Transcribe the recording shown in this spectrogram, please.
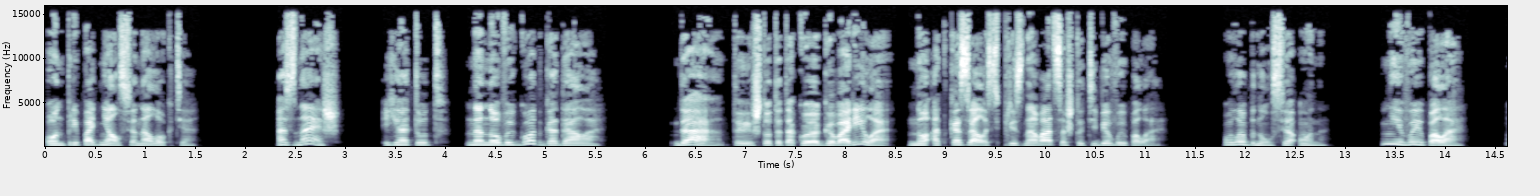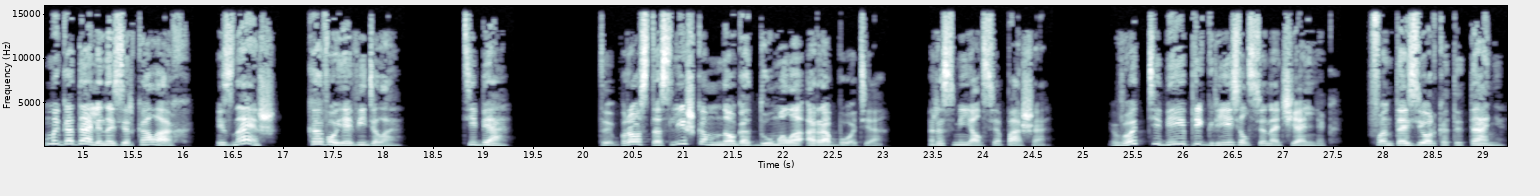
Он приподнялся на локте. А знаешь, я тут на Новый год гадала. Да, ты что-то такое говорила, но отказалась признаваться, что тебе выпало. Улыбнулся он. Не выпало. Мы гадали на зеркалах. И знаешь, кого я видела? Тебя. Ты просто слишком много думала о работе. Рассмеялся Паша. Вот тебе и пригрезился начальник. Фантазерка ты, Таня.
